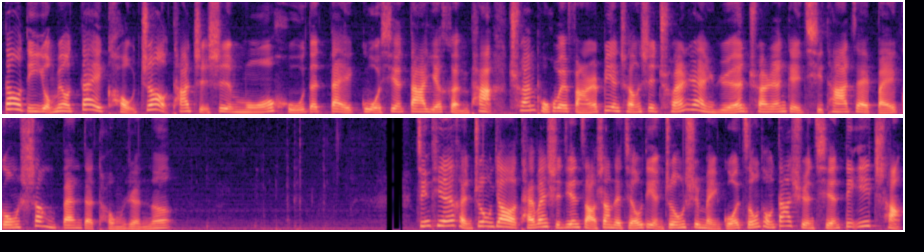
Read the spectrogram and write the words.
到底有没有戴口罩？他只是模糊的戴过。现在大家也很怕，川普会不会反而变成是传染源，传染给其他在白宫上班的同仁呢？今天很重要，台湾时间早上的九点钟是美国总统大选前第一场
